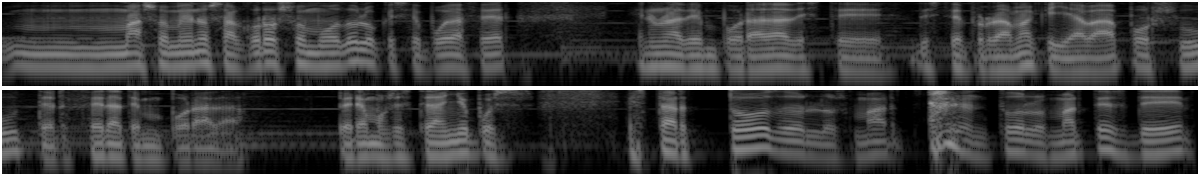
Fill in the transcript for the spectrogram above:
más o menos a grosso modo lo que se puede hacer en una temporada de este, de este programa que ya va por su tercera temporada. Esperemos este año pues estar todos los, todos los martes de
